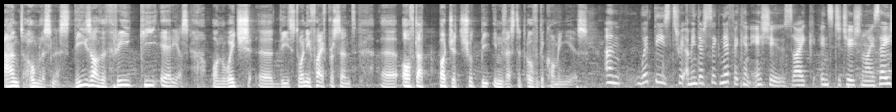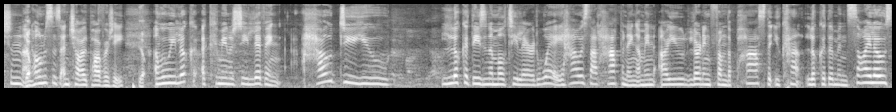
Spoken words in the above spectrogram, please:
and homelessness. These are the three key areas on which uh, these 25% uh, of that budget should be invested over the coming years. And with these three, I mean, there's significant issues like institutionalization Yep. and homelessness and child poverty. Yep. And when we look at community living, how do you look at these in a multi-layered way? How is that happening? I mean, are you learning from the past that you can't look at them in silos?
